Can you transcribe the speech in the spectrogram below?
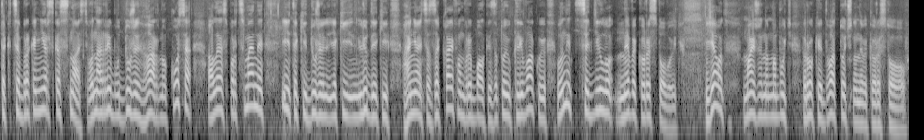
так це браконьєрська снасть. Вона рибу дуже гарно коса, але спортсмени і такі дуже які люди, які ганяються за кайфом в рибалки, за тою клівакою, вони це діло не використовують. Я от майже, мабуть, роки два точно не використовував.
